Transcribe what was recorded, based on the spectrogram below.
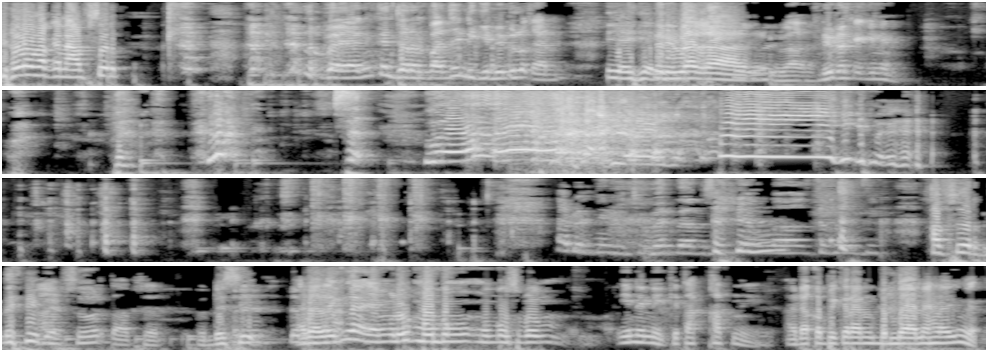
Udah lah makin absurd. lu bayangin kan jalan pancing digini dulu kan Iya iya. Dari belakang. Dari belakang. Dia udah kayak gini. Set. Wah. Gitu. Aduh ini lucu banget bangsa ya Allah. Absurd deh. Absurd, absurd. Udah sih. Ada lagi gak yang lu mumpung mumpung sebelum ini nih kita cut nih. Ada kepikiran benda aneh lagi nggak?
